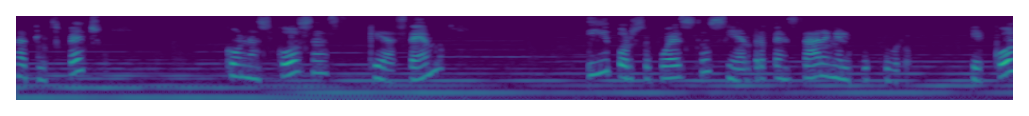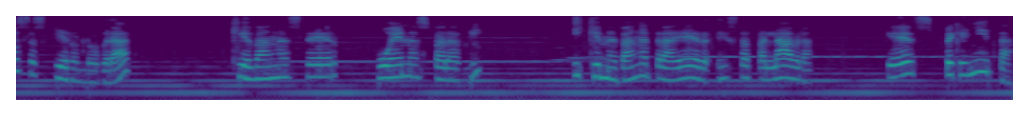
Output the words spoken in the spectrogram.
satisfechos con las cosas que hacemos y por supuesto siempre pensar en el futuro, qué cosas quiero lograr que van a ser buenas para mí y que me van a traer esta palabra que es pequeñita,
